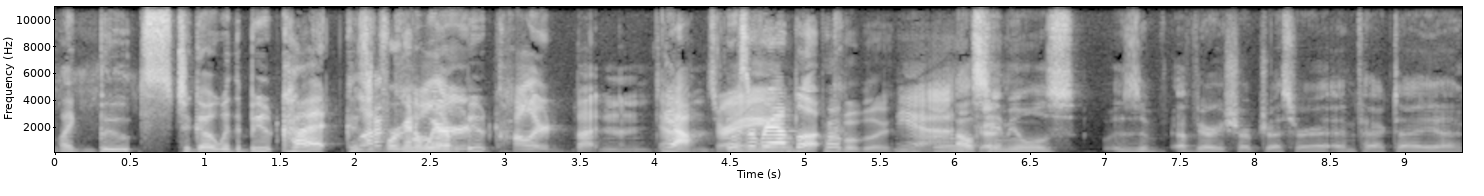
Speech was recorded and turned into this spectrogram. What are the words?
like boots to go with the boot cut. Because if we're gonna wear a boot, collared button yeah, downs, it was a rad look. Probably. Yeah. Al Samuels is a, a very sharp dresser. In fact, I uh,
